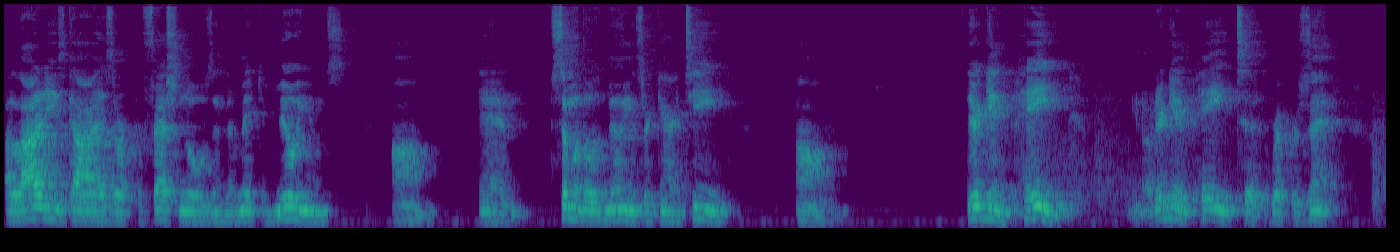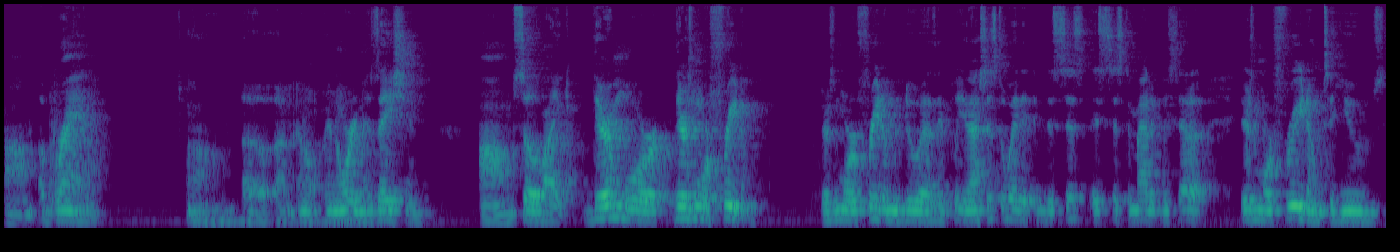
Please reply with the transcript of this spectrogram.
a lot of these guys are professionals and they're making millions, um, and some of those millions are guaranteed. Um, they're getting paid, you know, they're getting paid to represent um, a brand, um, a, an, an organization. Um, so like, they're more, there's more freedom. There's more freedom to do as they please. And that's just the way that this is systematically set up there's more freedom to use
